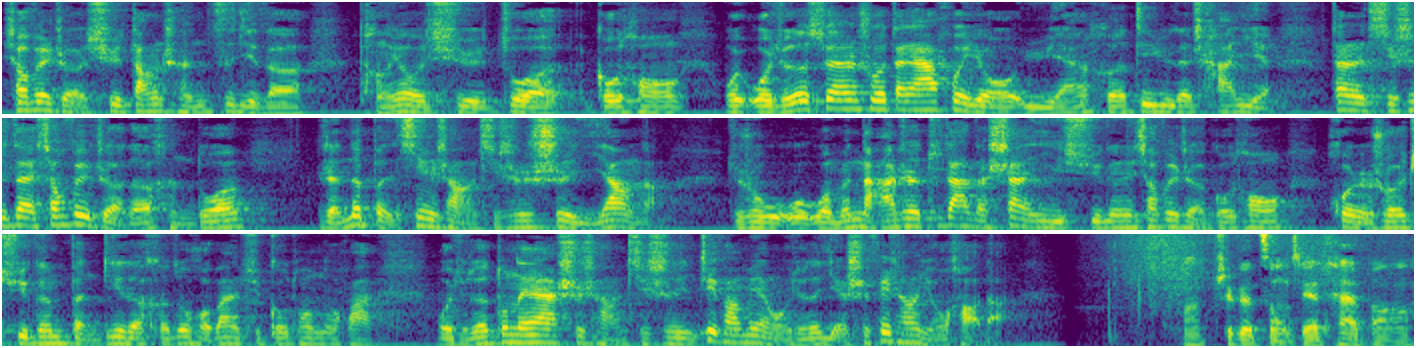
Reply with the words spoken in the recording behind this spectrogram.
消费者去当成自己的朋友去做沟通。我我觉得虽然说大家会有语言和地域的差异，但是其实在消费者的很多人的本性上其实是一样的。就是我我们拿着最大的善意去跟消费者沟通，或者说去跟本地的合作伙伴去沟通的话，我觉得东南亚市场其实这方面我觉得也是非常友好的。啊，这个总结太棒了。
